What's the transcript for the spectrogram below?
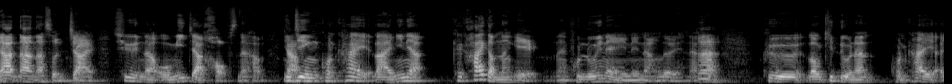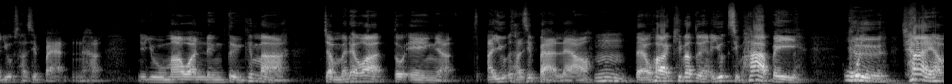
น่าน่าน่าสนใจ ชื่อนาโอมิจาคอบส์นะครับจครับริงๆ คนไข้รายนี้เนี่ยคล้ายๆกับนางเอกนะคุณนุ้ยในในหนังเลยนะครับอ่าคือลองคิดดูนั้นคนไข้อายุ 38 นะฮะอยู่ๆมาวันหนึ่งตื่นขึ้นมา จำไม่ได้ว่าตัวเองเนี่ยอายุ 38 แล้ว อืมแต่ว่าคิดว่าตัวเองอายุ 15 ปีอุ๊ยคือใช่ครับ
